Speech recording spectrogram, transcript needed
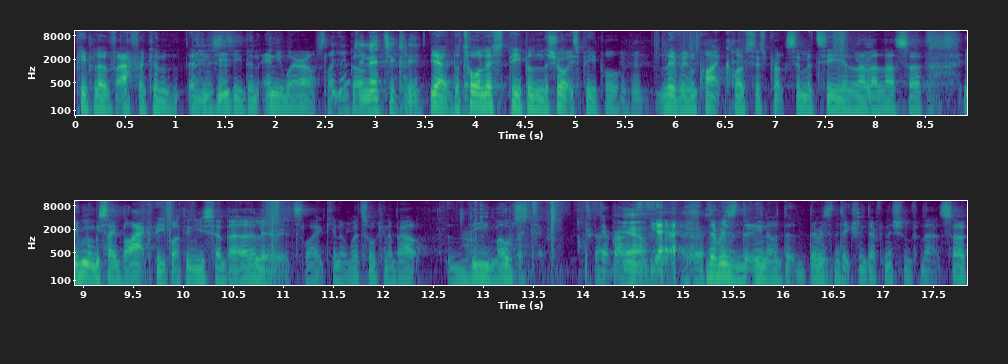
people of African mm-hmm. ethnicity than anywhere else. Like, you've got, Genetically. yeah, the tallest people and the shortest people mm-hmm. live in quite closest proximity and la la la. So even when we say black people, I think you said that earlier, it's like, you know, we're talking about the most Diverse. Yeah. yeah, there is, the, you know, the, there is a dictionary definition for that. So,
